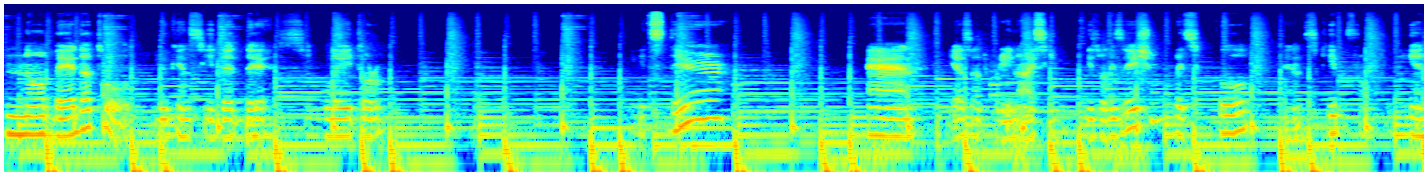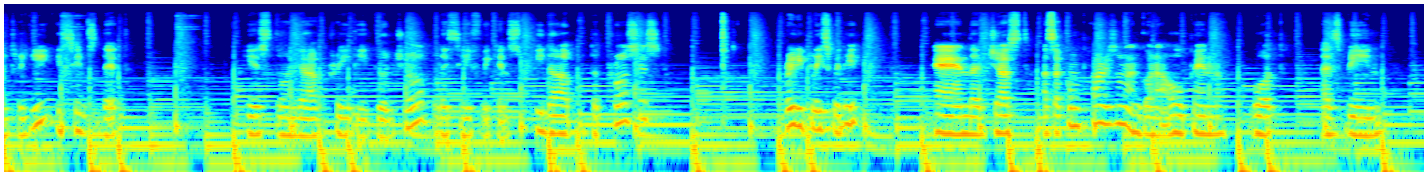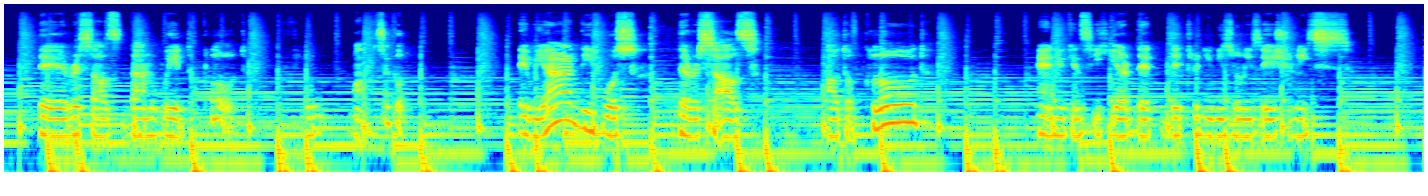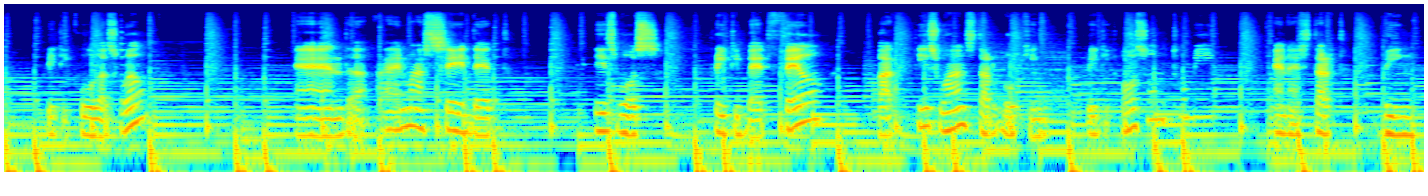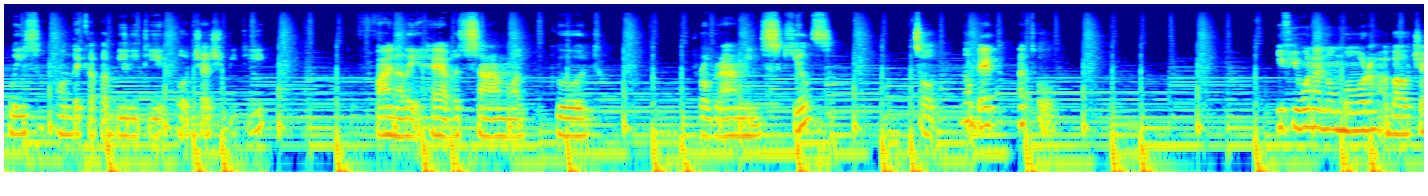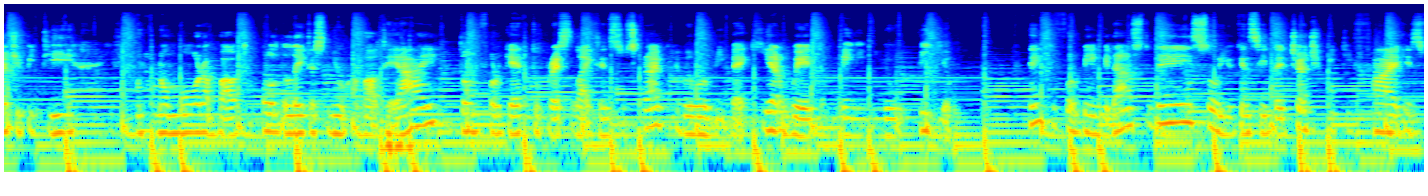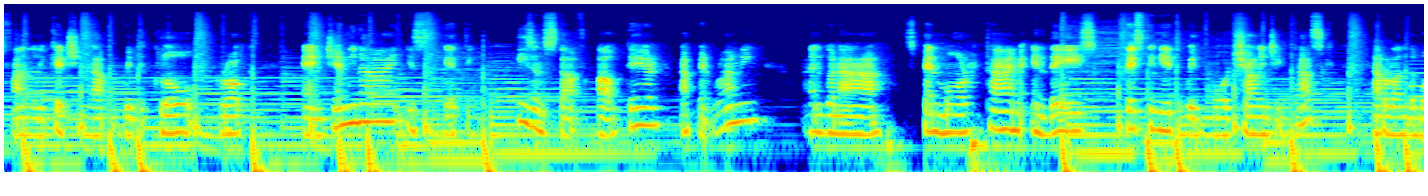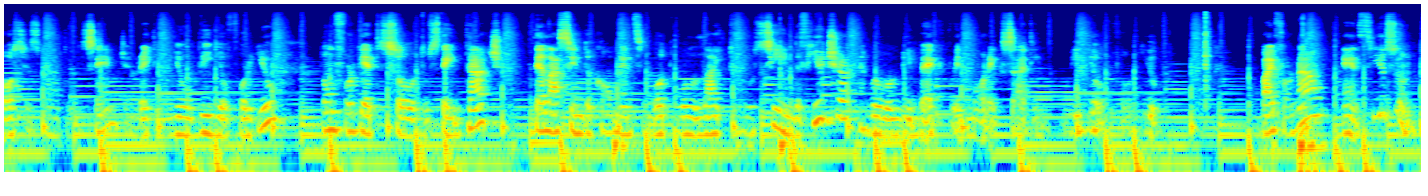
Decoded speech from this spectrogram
no bad at all. You can see that the simulator it's there. And he has a really nice visualization. Let's go and skip from 2d and 3d it seems that he is doing a pretty good job. Let's see if we can speed up the process. Really pleased with it. And just as a comparison I'm gonna open what has been the results done with Claude a few months ago. There we are. This was the results out of Claude and you can see here that the 3D visualization is pretty cool as well. And uh, I must say that this was pretty bad fail but this one start looking pretty awesome to me. And I start being pleased on the capability of ChatGPT to finally have some good programming skills. So not bad at all if you want to know more about ChatGPT if you want to know more about all the latest new about AI, don't forget to press like and subscribe we will be back here with many new video. Thank you for being with us today. So you can see that ChatGPT 5 is finally catching up with the Claude, Grok and Gemini is getting decent stuff out there up and running. I'm gonna spend more time and days testing it with more challenging tasks. and the boss is gonna do the same, generating new video for you. Don't forget so to stay in touch. Tell us in the comments what you would like to see in the future and we will be back with more exciting video for you. Bye for now and see you soon.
